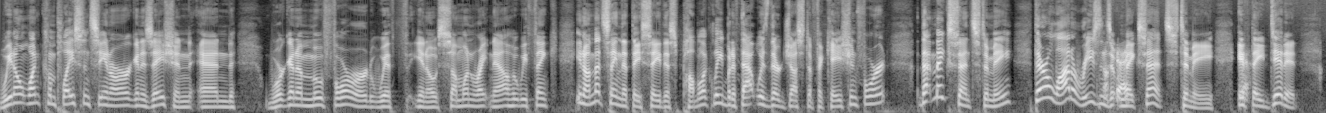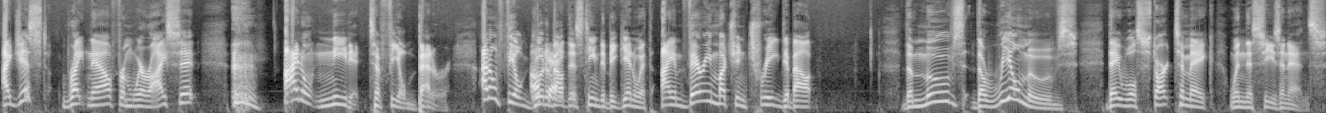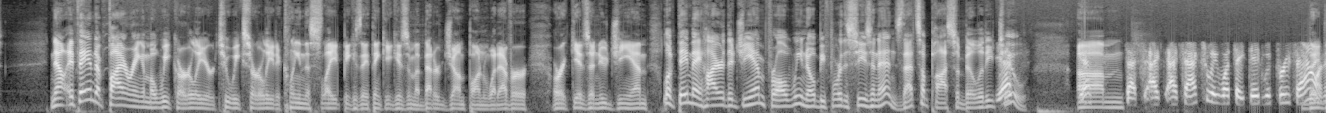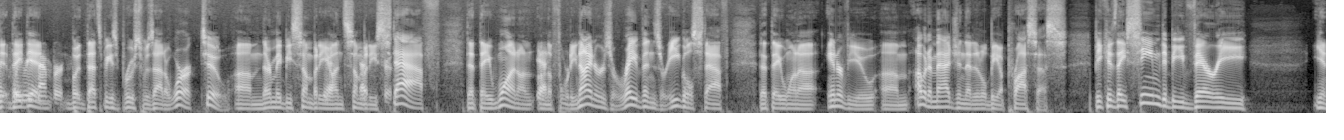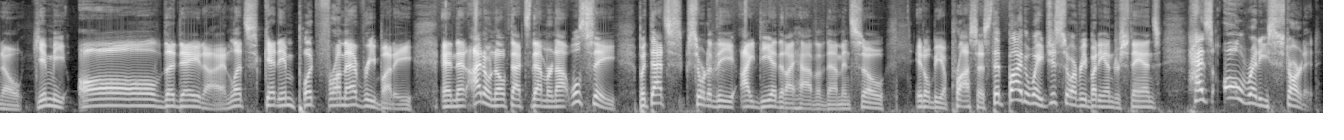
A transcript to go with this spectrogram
we don't want complacency in our organization, and we're going to move forward with you know someone right now who we think you know. I'm not saying that they say this publicly, but if that was their justification for it, that makes sense to me. There are a lot of reasons it would make sense to me if they did it. I just right now from where I sit, I don't need it to feel better. I don't feel good Okay. about this team to begin with. I am very much intrigued about the moves, the real moves they will start to make when this season ends. Now, if they end up firing him a week early or two weeks early to clean the slate because they think it gives them a better jump on whatever, or it gives a new GM, look, they may hire the GM for all we know before the season ends. That's a possibility Yes. too. Yes, Um, that's that's actually what they did with Bruce Allen. they if did, they did, but that's because Bruce was out of work too. Um, there may be somebody Yeah, on somebody's staff that they want on, on the 49ers or Ravens or Eagles staff that they want to interview. Um, I would imagine that it'll be a process because they seem to be very you know, give me all the data and let's get input from everybody. And then I don't know if that's them or not. We'll see. But that's sort of the idea that I have of them. And so it'll be a process that, by the way, just so everybody understands, has already started.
